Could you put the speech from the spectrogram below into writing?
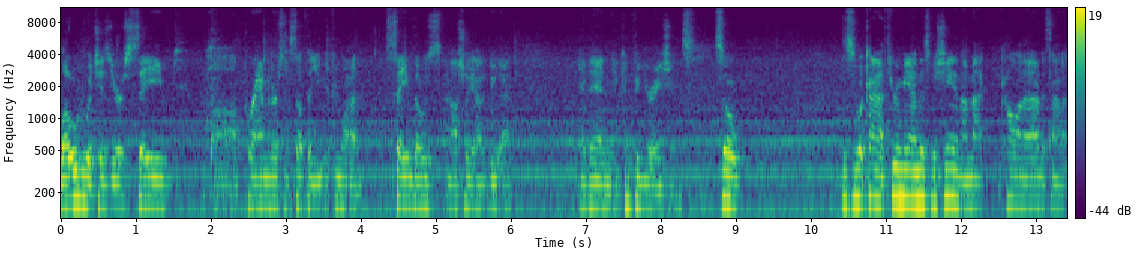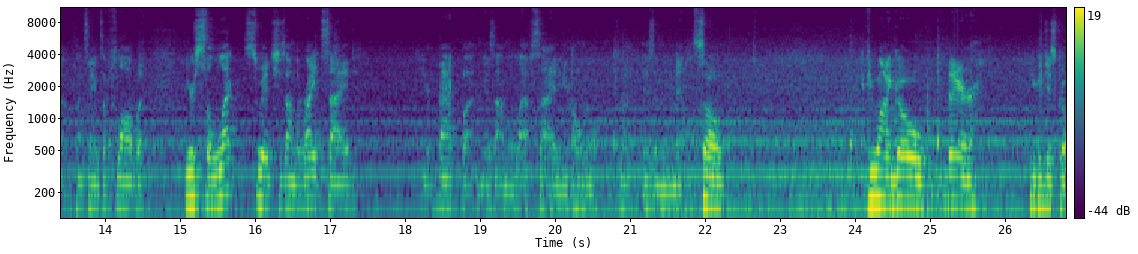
load, which is your saved uh, parameters and stuff that you, if you want to save those, and I'll show you how to do that, and then configurations. So this is what kind of threw me on this machine, and I'm not calling it out. It's not a, I'm not saying it's a flaw, but your select switch is on the right side, your back button is on the left side, and your home is in the middle. So if you want to go there, you can just go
